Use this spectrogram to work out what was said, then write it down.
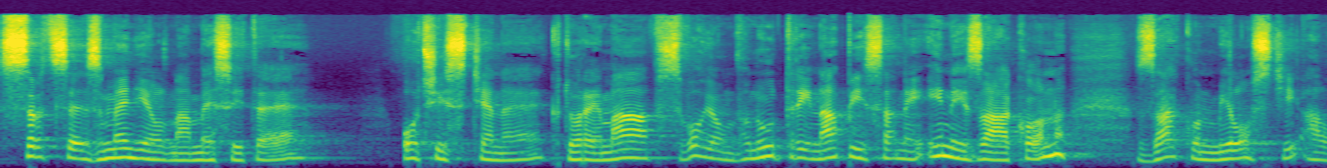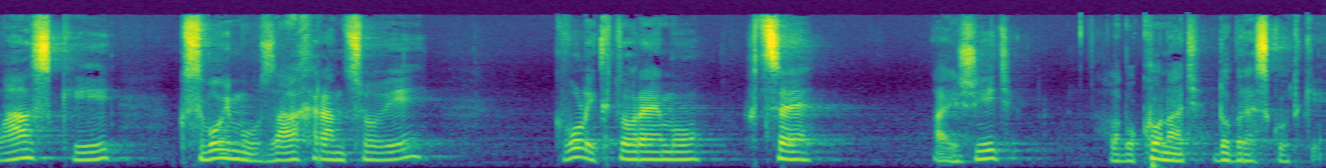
srdce zmenil na mesité, očistené, ktoré má v svojom vnútri napísaný iný zákon, zákon milosti a lásky k svojmu záchrancovi, kvôli ktorému chce aj žiť, alebo konať dobré skutky.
